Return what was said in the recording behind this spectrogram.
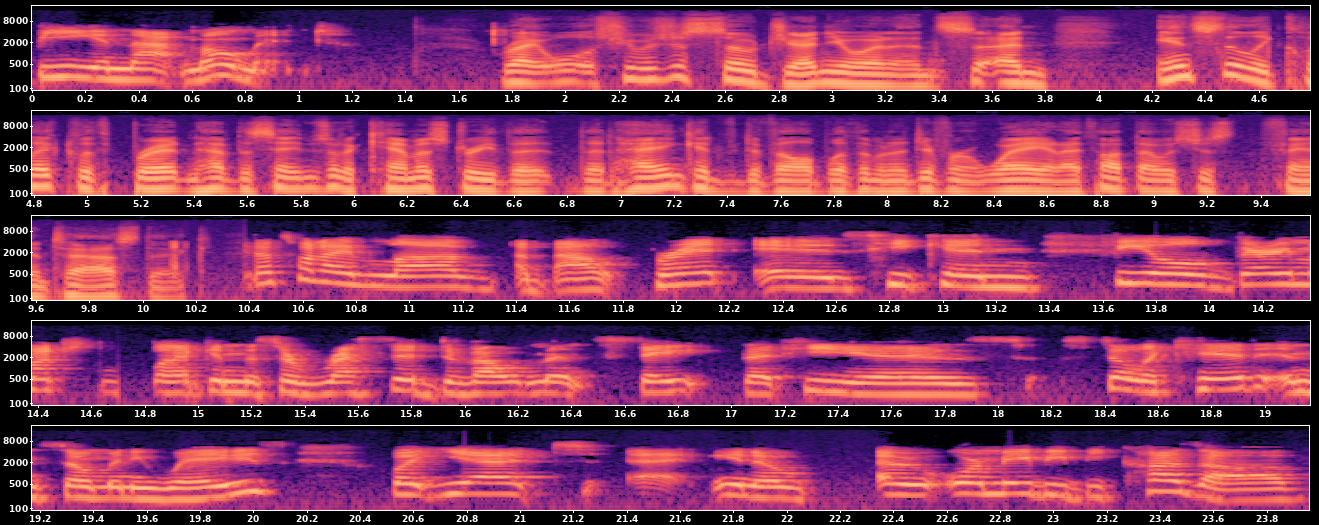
be in that moment. Right. Well, she was just so genuine and so, and instantly clicked with Britt and had the same sort of chemistry that, that Hank had developed with him in a different way. And I thought that was just fantastic. That's what I love about Britt is he can feel very much like in this arrested development state that he is still a kid in so many ways, but yet, uh, you know, or maybe because of,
